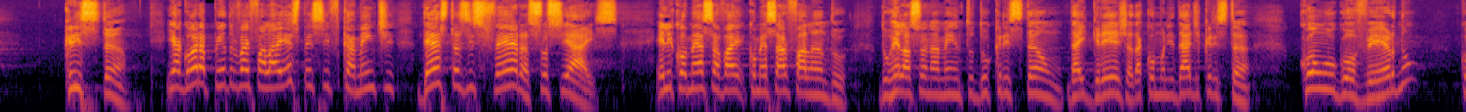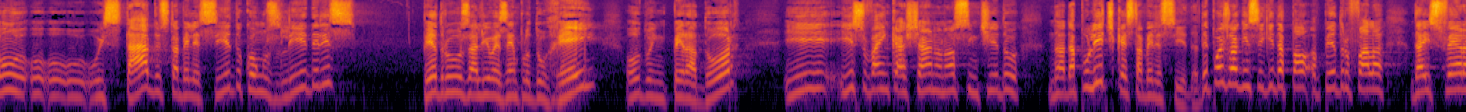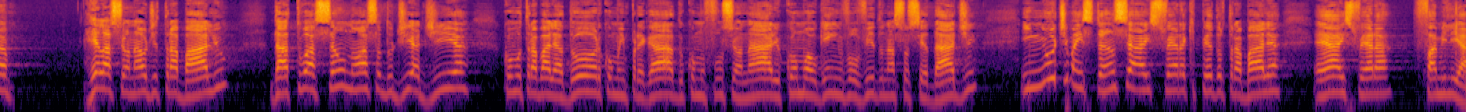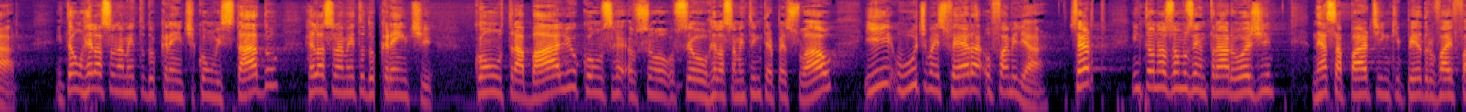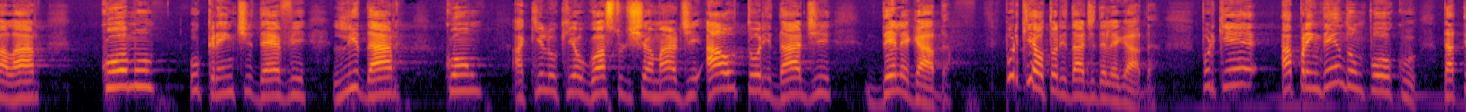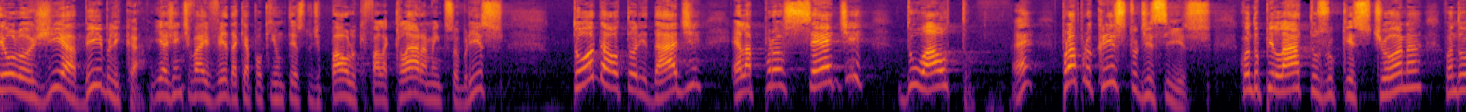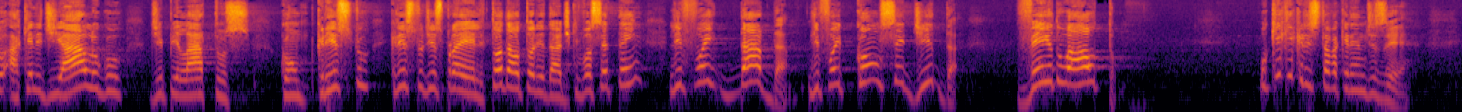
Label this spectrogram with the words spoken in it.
cristã. E agora Pedro vai falar especificamente destas esferas sociais. Ele começa vai começar falando do relacionamento do cristão, da igreja, da comunidade cristã com o governo, com o, o, o, Estado estabelecido, com os líderes. Pedro usa ali o exemplo do rei ou do imperador, e isso vai encaixar no nosso sentido da, da política estabelecida. Depois, logo em seguida, Pedro fala da esfera relacional de trabalho, da atuação nossa do dia a dia, como trabalhador, como empregado, como funcionário, como alguém envolvido na sociedade. Em última instância, a esfera que Pedro trabalha é a esfera familiar. Então, o relacionamento do crente com o Estado, relacionamento do crente com o trabalho, com o seu, relacionamento interpessoal e, a última esfera, o familiar. Certo? Então, nós vamos entrar hoje nessa parte em que Pedro vai falar como o crente deve lidar com aquilo que eu gosto de chamar de autoridade delegada. Por que autoridade delegada? Porque aprendendo um pouco da teologia bíblica, e a gente vai ver daqui a pouquinho um texto de Paulo que fala claramente sobre isso, toda autoridade ela procede do alto. É? O próprio Cristo disse isso. Quando Pilatos o questiona, quando aquele diálogo de Pilatos com Cristo, Cristo diz para ele: toda a autoridade que você tem lhe foi dada, lhe foi concedida, veio do alto. O que, que Cristo estava querendo dizer?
